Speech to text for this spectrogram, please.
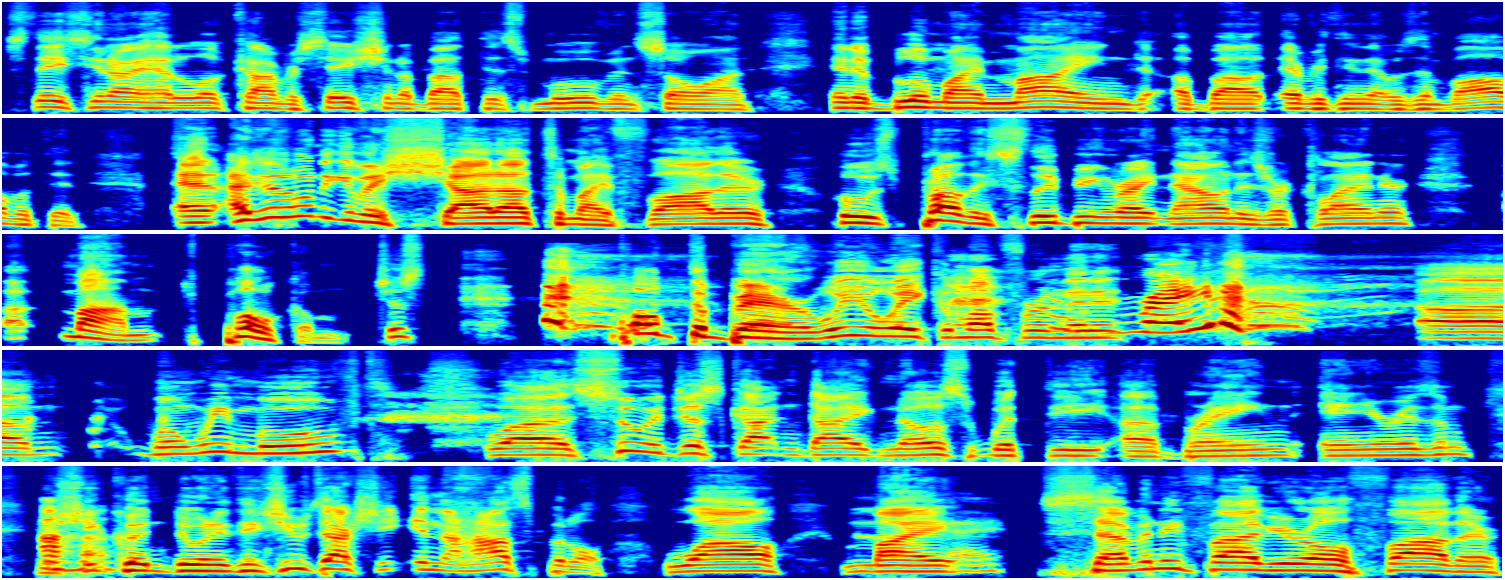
Stacy and I had a little conversation about this move and so on, and it blew my mind about everything that was involved with it. And I just want to give a shout out to my father, who's probably sleeping right now in his recliner. Uh, Mom, poke him. Just poke the bear. Will you wake him up for a minute? right? Um, when we moved, uh, Sue had just gotten diagnosed with the uh, brain aneurysm, and she Uh-huh. couldn't do anything. She was actually in the hospital while my Okay. 75 year old father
